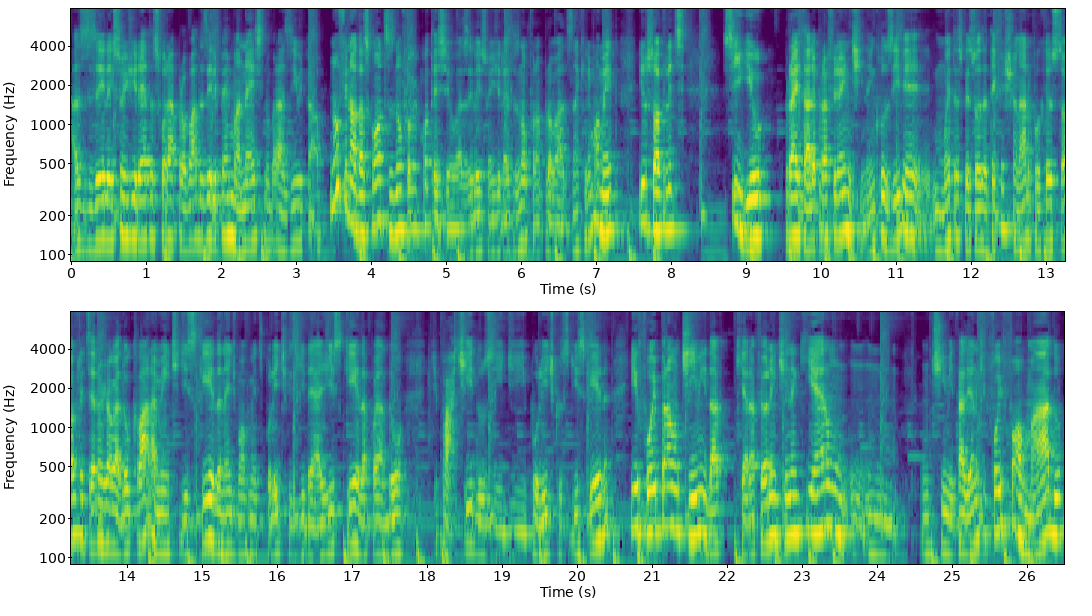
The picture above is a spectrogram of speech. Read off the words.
as eleições diretas forem aprovadas, ele permanece no Brasil e tal. No final das contas, não foi o que aconteceu. As eleições diretas não foram aprovadas naquele momento e o Sócrates seguiu para a Itália, para a Fiorentina. Inclusive, muitas pessoas até questionaram porque o Sócrates era um jogador claramente de esquerda, né, de movimentos políticos, de ideais de esquerda, apoiador de partidos e de políticos de esquerda, e foi para um time da, que era a Fiorentina, que era um, um um time italiano que foi formado,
